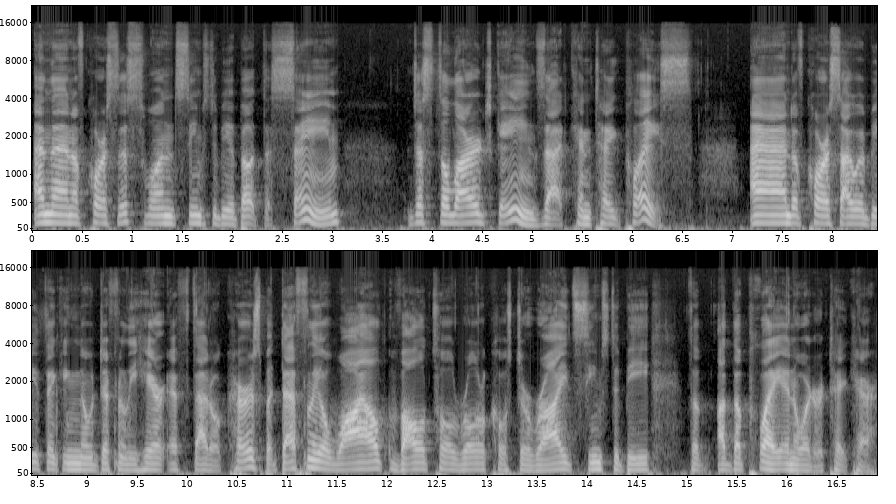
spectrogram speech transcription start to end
And then of course this one seems to be about the same, just the large gains that can take place. And of course, I would be thinking no differently here if that occurs, but definitely a wild, volatile roller coaster ride seems to be the, uh, the play in order. Take care.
